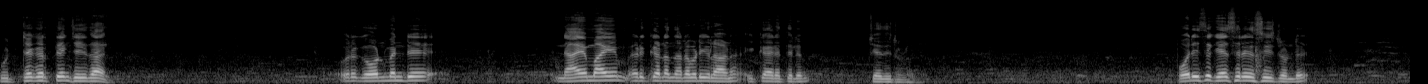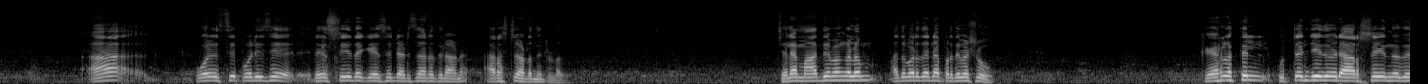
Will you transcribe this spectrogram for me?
കുറ്റകൃത്യം ചെയ്താൽ ഒരു ഗവൺമെന്റ് ന്യായമായും എടുക്കേണ്ട നടപടികളാണ് ഇക്കാര്യത്തിലും ചെയ്തിട്ടുള്ളത്. പോലീസ് കേസ് രജിസ്റ്റർ ചെയ്തിട്ടുണ്ട് ആ പോലീസ് പോലീസ് രജിസ്റ്റർ ചെയ്ത കേസിന്റെ അടിസ്ഥാനത്തിലാണ് അറസ്റ്റ് നടന്നിട്ടുള്ളത്. ചില മാധ്യമങ്ങളും അതുപോലെ തന്നെ പ്രതിപക്ഷവും കേരളത്തിൽ കുറ്റം ചെയ്തവരെ അറസ്റ്റ് ചെയ്യുന്നത്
